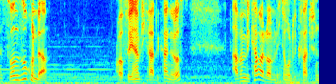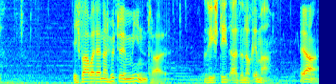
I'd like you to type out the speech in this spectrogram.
ist so ein Suchender. Auf den habe ich gerade keine Lust. Aber mit Cavalorn will ich eine Runde quatschen. Ich war bei deiner Hütte im Minental. Sie steht also noch immer. Ja,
